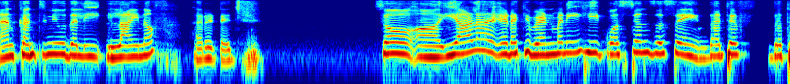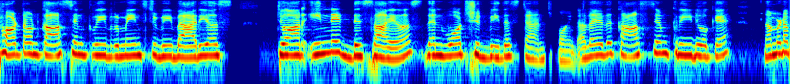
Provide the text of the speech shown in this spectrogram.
and continue the line of heritage so ഇയാൾ ഇടയ്ക്ക് Venmani he questions the same that if the thought on caste and creed remains to be barriers to our it desires then what should be the standpoint അതായത് കാസ്റ്റും ക്രീഡും ഒക്കെ നമ്മുടെ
